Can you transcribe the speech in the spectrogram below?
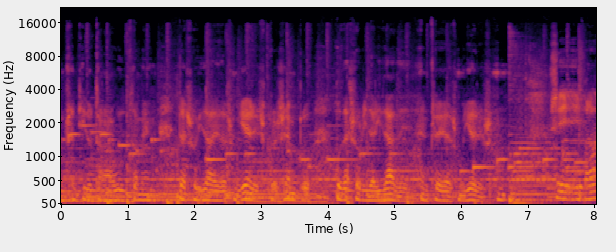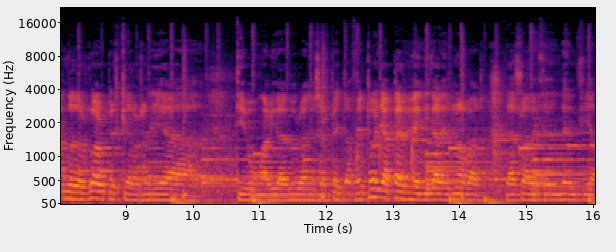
un sentido tan agudo tamén da solidariedade das mulleres, por exemplo, ou da solidaridade entre as mulleres. Non? Sí, e falando dos golpes que Rosalía tivo unha vida dura en ese aspecto, afectou a perda de idades novas da súa descendencia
